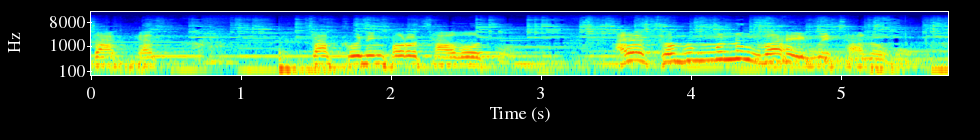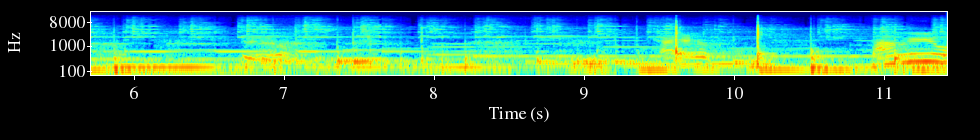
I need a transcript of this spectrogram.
цаккат. Цаккунин поро цавоо. Аа сомгонн вайг ве цалуу. Аа юу? 당이요.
